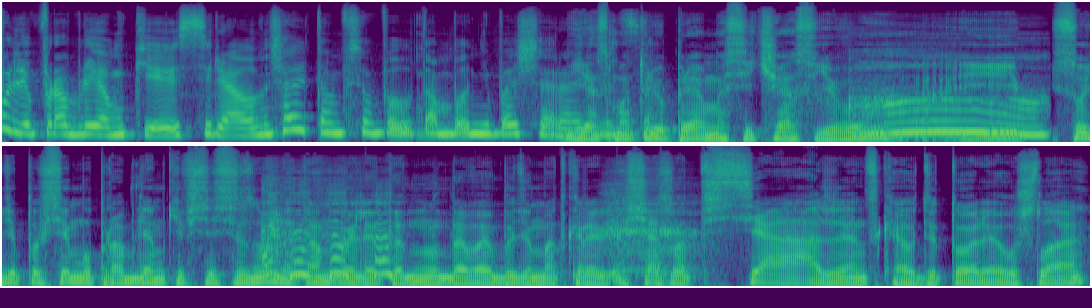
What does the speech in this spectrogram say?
были проблемки сериала. Вначале там все было, там была небольшая разница. Я смотрю прямо сейчас его, и, а. судя по всему, проблемки все сезоны там были. Ну, давай будем откровенны. Сейчас вот вся женская аудитория ушла.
